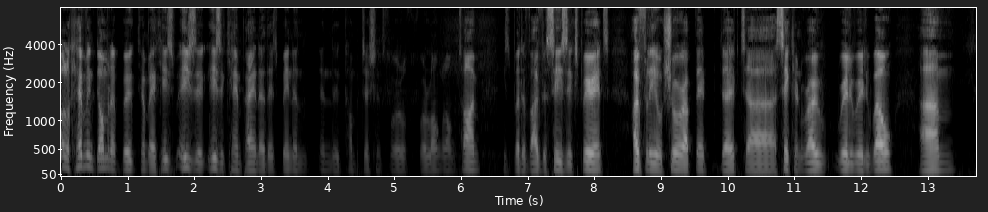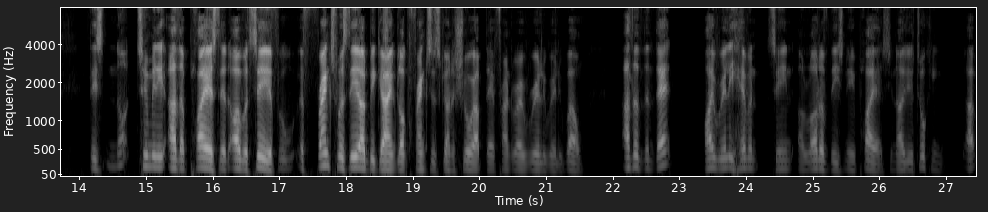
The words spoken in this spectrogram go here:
look, having Dominic Bird come back, he's he's a he's a campaigner that's been in in the competitions for for a long, long time. He's a bit of overseas experience. Hopefully, he'll shore up that that uh, second row really, really well. Um, there's not too many other players that I would see. If if Franks was there, I'd be going, look, Franks is going to shore up that front row really, really well. Other than that, I really haven't seen a lot of these new players. You know, you're talking up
